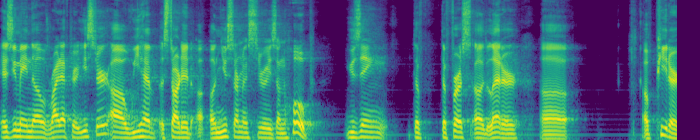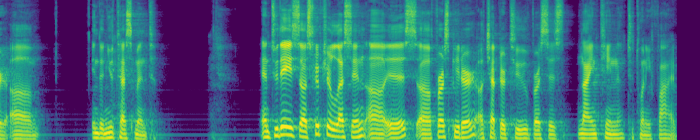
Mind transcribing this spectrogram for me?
As you may know, right after Easter, uh, we have started a, a, new sermon series on hope using the, the first uh, letter uh, of Peter um, in the New Testament. And today's uh, scripture lesson uh, is uh, 1 Peter uh, chapter 2, verses 19 to 25.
